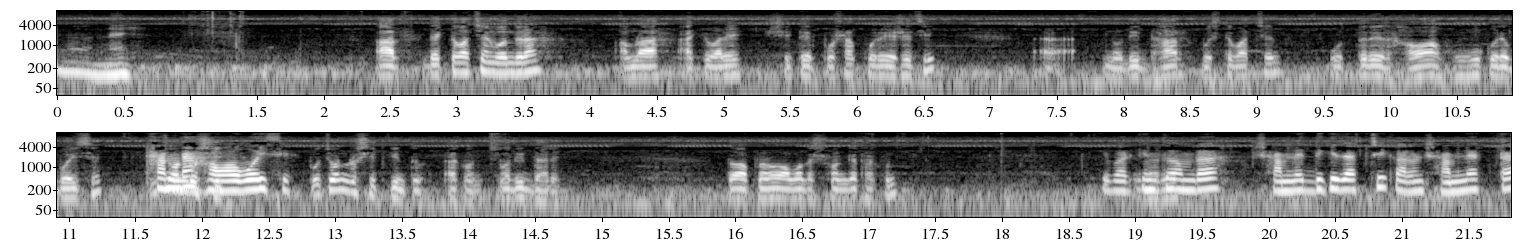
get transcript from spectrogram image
না, নেই। আর দেখতে পাচ্ছেন বন্ধুরা আমরা একেবারে শীতের পোশাক পরে এসেছি। নদীর ধার বুঝতে পাচ্ছেন? উত্তরের হাওয়া হু হু করে বইছে। ঠান্ডা হাওয়া বইছে। প্রচণ্ড শীত কিন্তু এখন নদীর ধারে। তো আপনারাও আমাদের সঙ্গে থাকুন। এবার কিন্তু আমরা সামনের দিকে যাচ্ছি কারণ সামনে একটা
